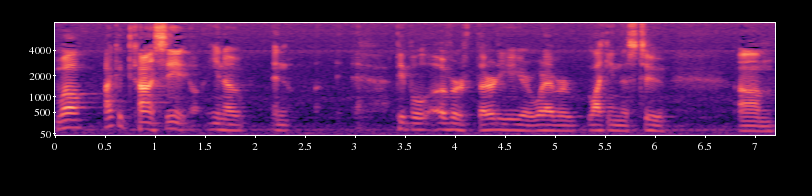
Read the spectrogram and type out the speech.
Well, I could kind of see you know, and people over 30 or whatever liking this too. Um,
